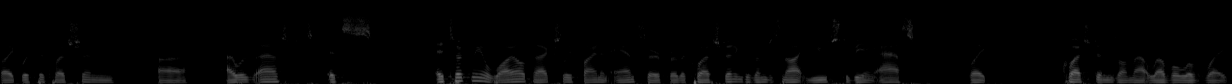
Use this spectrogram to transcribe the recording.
like with the question, uh, I was asked, it's, it took me a while to actually find an answer for the question because I'm just not used to being asked, like, questions on that level of, like,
